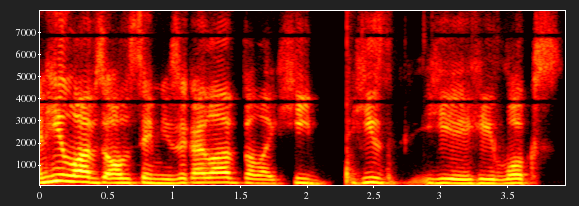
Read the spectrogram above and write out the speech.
and he loves all the same music I love but like he he's he he looks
